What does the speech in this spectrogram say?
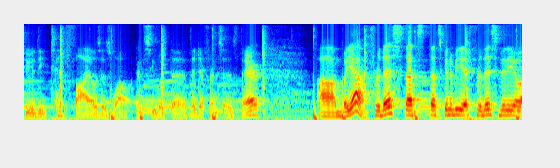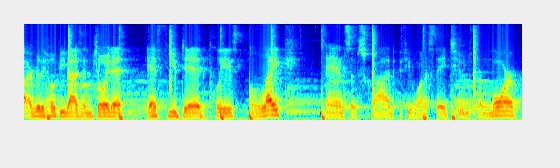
to the TIFF files as well and see what the, the difference is there. Um, but yeah, for this, that's, that's gonna be it for this video. I really hope you guys enjoyed it. If you did, please like and subscribe if you wanna stay tuned for more.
